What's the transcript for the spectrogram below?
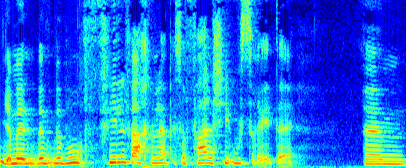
ja, man, man, man braucht vielfach im Leben so falsche Ausreden. Ähm,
